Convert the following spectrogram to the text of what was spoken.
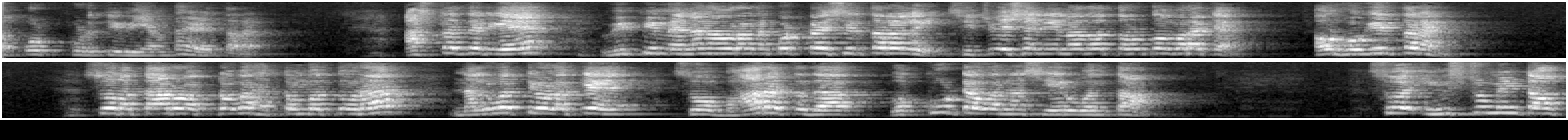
ಸಪೋರ್ಟ್ ಕೊಡ್ತೀವಿ ಅಂತ ಹೇಳ್ತಾರೆ. ಅಷ್ಟೊತ್ತಿಗೆ ವಿ ಪಿ ಮೆನನ್ ಅವರನ್ನ ಕೊಟ್ಟು ಕಳಿಸಿರ್ತಾರಲ್ಲಿ ಸಿಚುವೇಶನ್ ಏನಾದ್ರು ತೊಳ್ಕೊಂಡ್ ಬರಕ್ಕೆ. ಅವ್ರು ಹೋಗಿರ್ತಾರೆ. ಸೊ ಹತ್ತಾರು ಅಕ್ಟೋಬರ್ ಹತ್ತೊಂಬತ್ ನೂರ ನಲವತ್ತೇಳಕ್ಕೆ ಸೊ ಭಾರತದ ಒಕ್ಕೂಟವನ್ನ ಸೇರುವಂತ ಸೊ ಇನ್ಸ್ಟ್ರೂಮೆಂಟ್ ಆಫ್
